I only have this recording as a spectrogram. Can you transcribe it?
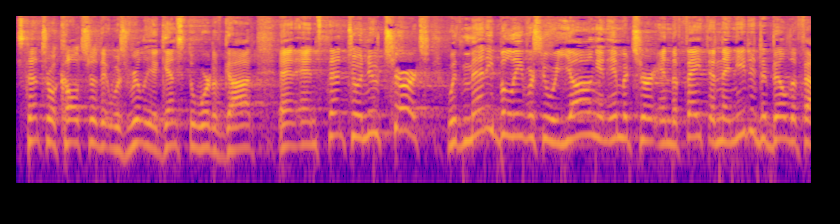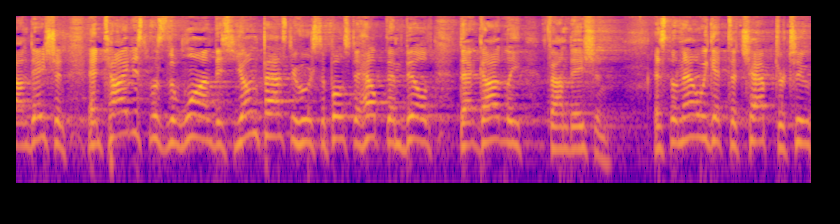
sent to a culture that was really against the word of God, and, and sent to a new church with many believers who were young and immature in the faith, and they needed to build a foundation. And Titus was the one, this young pastor who was supposed to help them build that godly foundation. And so now we get to chapter two,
